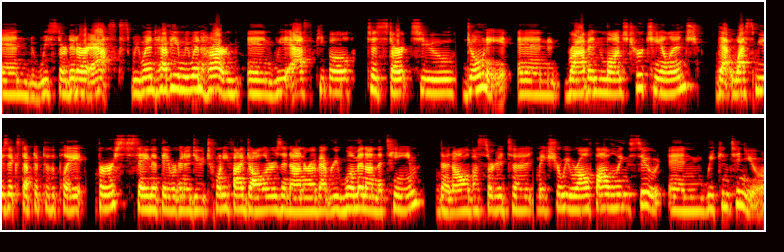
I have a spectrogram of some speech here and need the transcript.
and we started our asks. We went heavy and we went hard, and we asked people to start to donate. And Robin launched her challenge. That West Music stepped up to the plate first, saying that they were going to do $25 in honor of every woman on the team. Then all of us started to make sure we were all following suit, and we continue.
